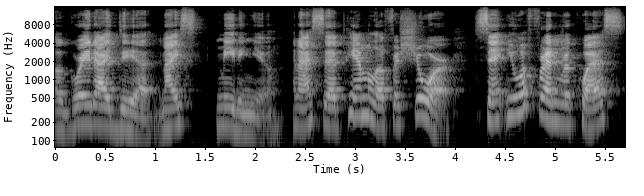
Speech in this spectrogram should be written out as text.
a great idea. Nice meeting you. And I said, Pamela, for sure. Sent you a friend request.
